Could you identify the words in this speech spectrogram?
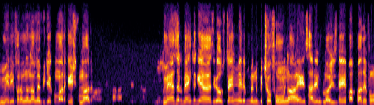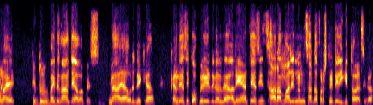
ਮੇਰੀ ਫਰਮ ਦਾ ਨਾਮ ਹੈ ਵਿਜੇ ਕੁਮਾਰ ਕੇਸ਼ ਕੁਮਾਰ। ਮੈਂ ਸਰ ਬੈਂਕ ਗਿਆ ਹੋਇਆ ਸੀਗਾ। ਉਸ ਟਾਈਮ ਮੇਰੇ, ਮੈਨੂੰ ਪਿੱਛੋਂ ਫੋਨ ਆਏ, ਸਾਰੇ EMPLOYEES ਦੇ, ਪਾਪਾ ਦੇ ਫੋਨ ਆਏ ਕਿ ਤੂੰ ਭਾਈ ਦੁਕਾਨ ਤੇ ਆ ਵਾਪਸ। ਮੈਂ ਆਇਆ ਉਹਨੇ ਦੇਖਿਆ। ਕਹਿੰਦੇ ਅਸੀਂ ਕਾਪੀਰਾਈਟ ਵਾਲੇ ਆ ਤੇ ਅਸੀਂ ਸਾਰਾ ਮਾਲ ਇਹਨਾਂ ਨੇ ਸਾਡਾ ਫਰਸਟ ਢੇਰੀ ਕੀਤਾ ਹੋਇਆ ਸੀਗਾ।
